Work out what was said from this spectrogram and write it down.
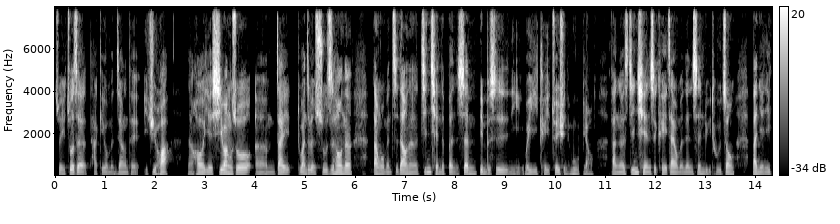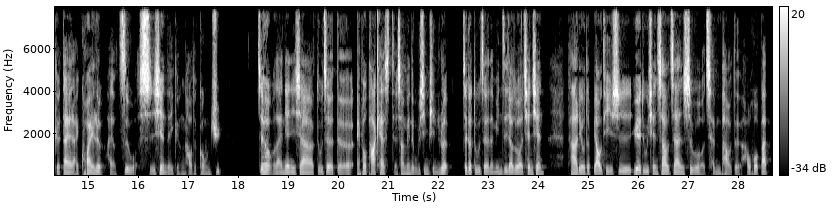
所以作者他给我们这样的一句话，然后也希望说，嗯，在读完这本书之后呢，让我们知道呢，金钱的本身并不是你唯一可以追寻的目标，反而金钱是可以在我们人生旅途中扮演一个带来快乐还有自我实现的一个很好的工具。最后，我来念一下读者的 Apple Podcast 上面的五星评论。这个读者的名字叫做芊芊，他留的标题是“阅读前哨站是我晨跑的好伙伴”。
